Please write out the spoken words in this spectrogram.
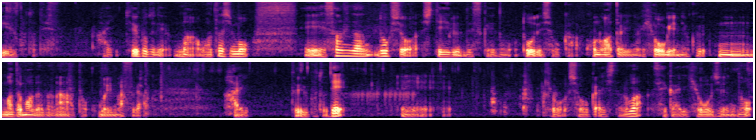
いうことです。はい、ということで、まあ、私も、えー、散々読書はしているんですけれどもどうでしょうかこの辺りの表現力、うん、まだまだだなと思いますが。はい、ということで、えー、今日紹介したのは世界標準の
